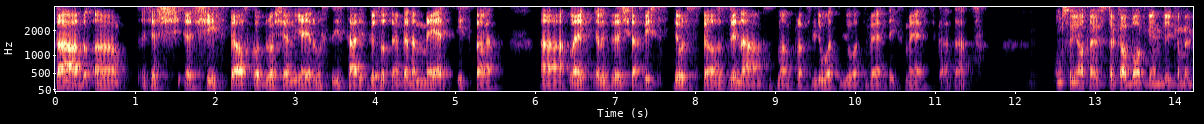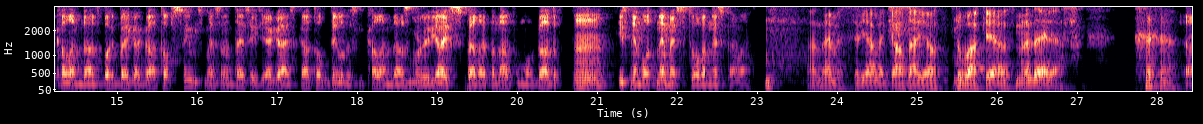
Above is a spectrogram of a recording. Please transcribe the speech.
tādu, uh, ja š, šīs spēles, ko droši vien, ja ir izstādīta 22. gadam mērķis izspēlēt, uh, lai, līdz šīs visas 20 spēles zināmas, tas, manuprāt, ļoti, ļoti vērtīgs mērķis kā tāds. Mums ir jātaisa tā kā Borgēmija, kam ir kalendārs be- beigā gā top 100. Mēs varam taisīt iegājas kā top 20 kalendārs, kur ir jāizspēlē pa nākamo gadu. Mm. Izņemot nemēs, to var nespēlēt. Nemes ir jāliek galdā jau tuvākajās nedēļās. Jā,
